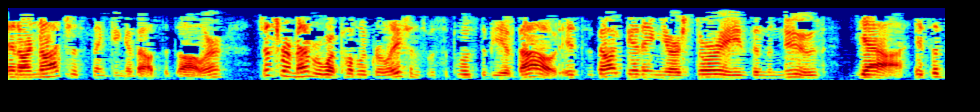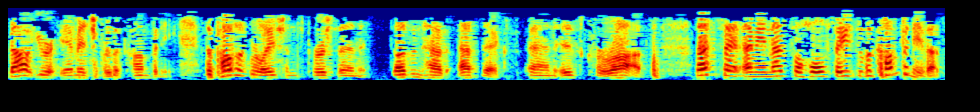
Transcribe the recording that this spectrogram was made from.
and are not just thinking about the dollar. Just remember what public relations was supposed to be about. It's about getting your stories in the news yeah, it's about your image for the company. The public relations person doesn't have ethics and is corrupt. That's I mean that's the whole face of the company that's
